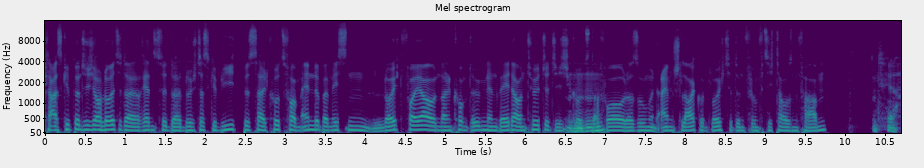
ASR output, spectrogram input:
Klar, es gibt natürlich auch Leute, da rennst du da durch das Gebiet, bis halt kurz vorm Ende beim nächsten Leuchtfeuer und dann kommt irgendein Invader und tötet dich kurz Mhm. davor oder so mit einem Schlag und leuchtet in 50.000 Farben. ja.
